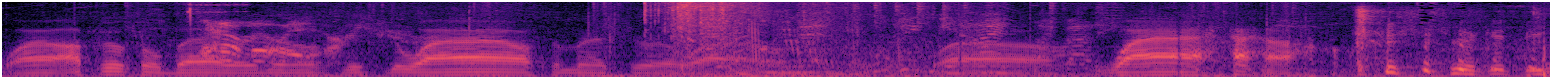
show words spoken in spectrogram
wow, I feel so bad right now. Just, wow, Symmetra, wow. Wow. Wow. Look at these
